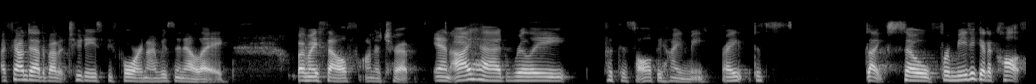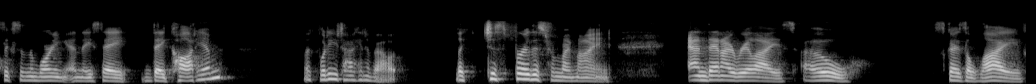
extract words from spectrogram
I found out about it two days before, and I was in LA by myself on a trip, and I had really put this all behind me. Right, it's like so for me to get a call at six in the morning and they say they caught him. Like, what are you talking about? Like, just furthest from my mind. And then I realized, oh, this guy's alive,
